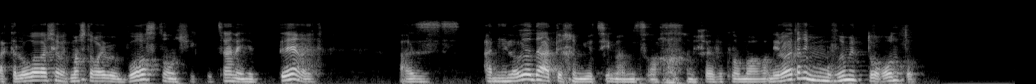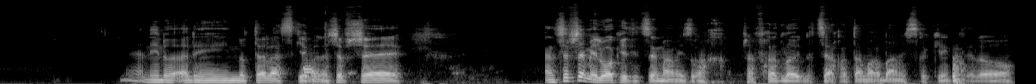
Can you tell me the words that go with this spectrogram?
ואתה לא רואה שם את מה שאתה רואה בבוסטון, שהיא קבוצה נהדרת, אז אני לא יודעת איך הם יוצאים מהמזרח, אני חייבת לומר. אני לא יודעת אם הם עוברים את טורונטו. אני, לא- אני נוטה להסכים, אני חושב ש... אני חושב שמילווקי תצא מהמזרח, שאף אחד לא ינצח אותם ארבעה משחקים, זה לא...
